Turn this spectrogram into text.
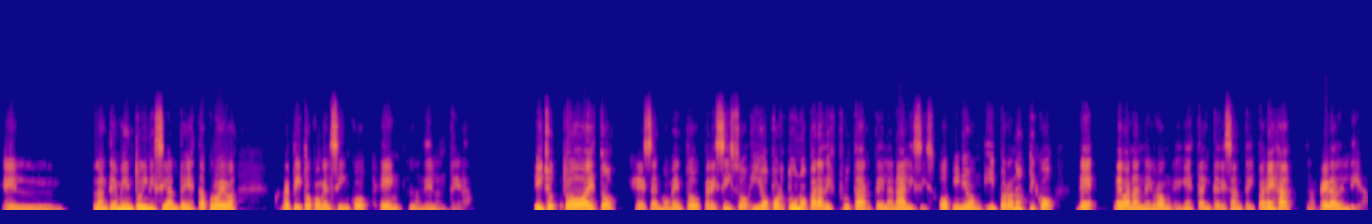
el planteamiento inicial de esta prueba, repito, con el 5 en la delantera. Dicho todo esto, es el momento preciso y oportuno para disfrutar del análisis, opinión y pronóstico de Evanán Negrón en esta interesante y pareja carrera del día.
